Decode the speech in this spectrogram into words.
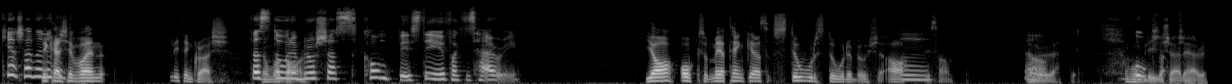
Kanske hade det liten... kanske var en liten crush. Fast storebrorsas kompis, det är ju faktiskt Harry. Ja, också, men jag tänker alltså stor storebrorsa, ja Mm. det är sant. Det har Ja. du rätt i. Hon blir Oklart. kär i Harry.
